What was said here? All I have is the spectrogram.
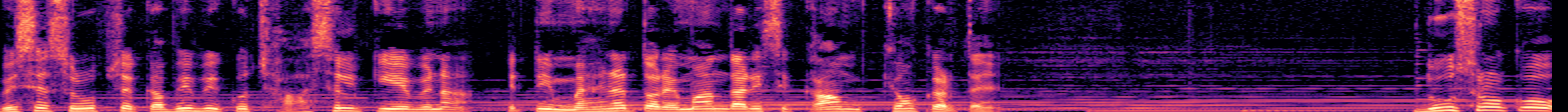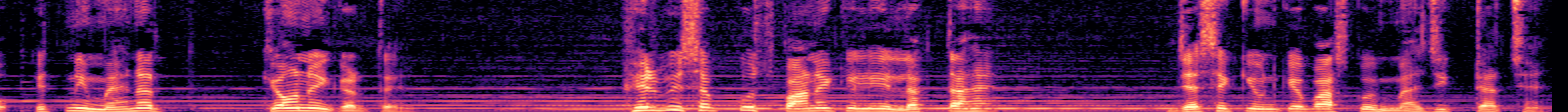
विशेष रूप से कभी भी कुछ हासिल किए बिना इतनी मेहनत और ईमानदारी से काम क्यों करते हैं? दूसरों को इतनी मेहनत क्यों नहीं करते? फिर भी सब कुछ पाने के लिए लगता है, जैसे कि उनके पास कोई मैजिक टच है।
